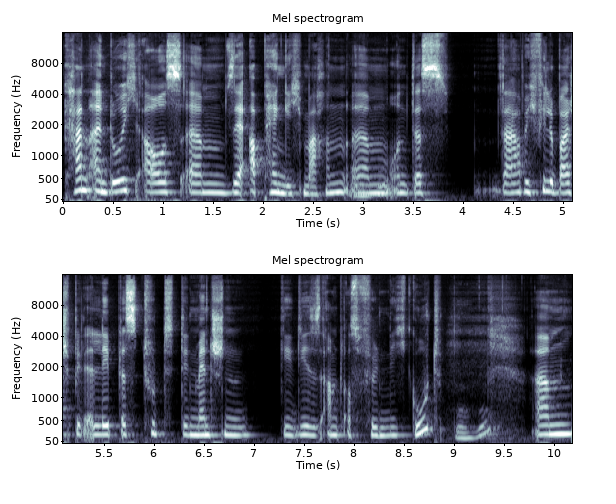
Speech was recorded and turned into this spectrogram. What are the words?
kann einen durchaus ähm, sehr abhängig machen. Mhm. Ähm, und das, da habe ich viele Beispiele erlebt, das tut den Menschen, die dieses Amt ausfüllen, nicht gut. Mhm. Ähm,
